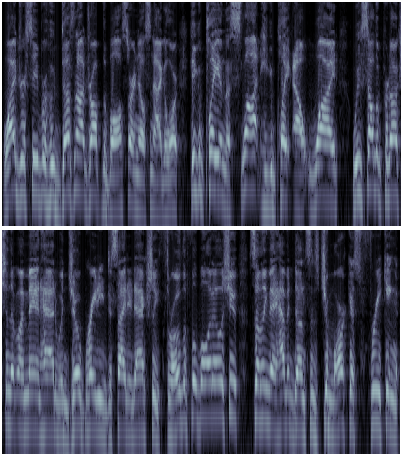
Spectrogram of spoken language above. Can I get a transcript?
wide receiver who does not drop the ball. Sorry, Nelson Agholor. He could play in the slot. He could play out wide. We saw the production that my man had when Joe Brady decided to actually throw the football at LSU. Something they haven't done since Jamarcus freaking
